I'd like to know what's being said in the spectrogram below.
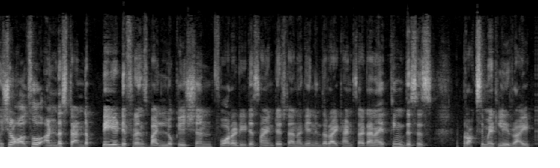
we should also understand the pay difference by location for a data scientist and again in the right hand side. And i think this is approximately right.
